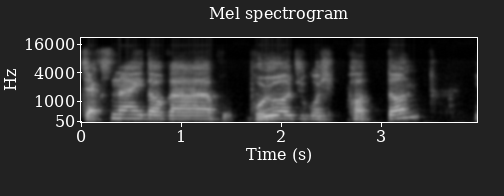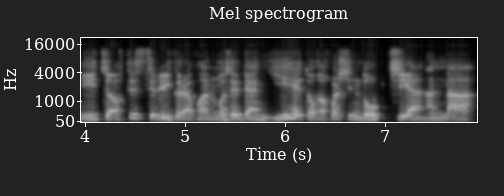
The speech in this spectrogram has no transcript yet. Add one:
잭 스나이더가 보여주고 싶었던 이 저스티스 리그라고 하는 것에 대한 이해도가 훨씬 높지 않았나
